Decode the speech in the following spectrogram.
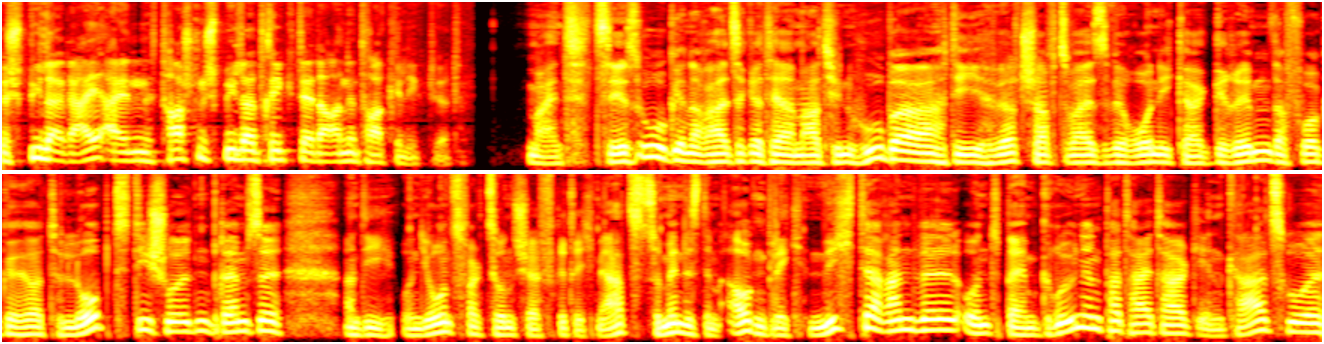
Spielerei, ein Taschenspielertrick, der da an den Tag gelegt wird meint CSU-Generalsekretär Martin Huber. Die Wirtschaftsweise Veronika Grimm, davor gehört, lobt die Schuldenbremse, an die Unionsfraktionschef Friedrich Merz zumindest im Augenblick nicht heran will. Und beim Grünen Parteitag in Karlsruhe,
